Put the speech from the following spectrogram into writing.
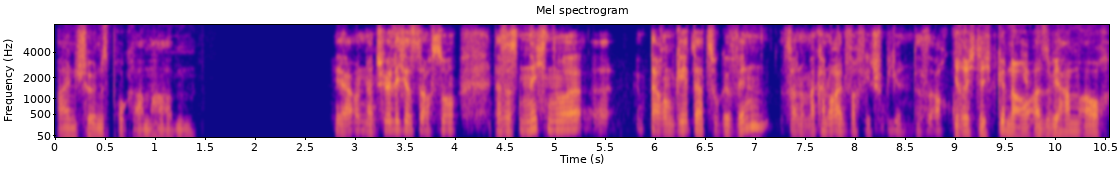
ein schönes Programm haben. Ja, und natürlich ist es auch so, dass es nicht nur äh, darum geht, da zu gewinnen, sondern man kann auch einfach viel spielen. Das ist auch gut. Richtig, genau. Ja. Also wir haben auch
